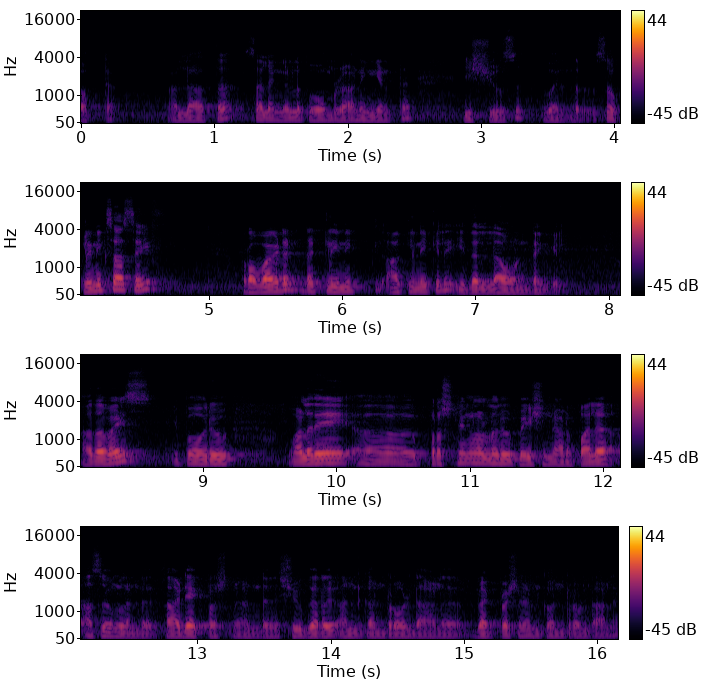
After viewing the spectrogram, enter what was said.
doctor. അല്ലാത്ത സ്ഥലങ്ങളിൽ പോകുമ്പോഴാണ് ഇങ്ങനത്തെ ഇഷ്യൂസ് വരുന്നത്. So clinics are safe provided the clinic ആ ക്ലിനിക്കിൽ ഇതെല്ലാം ഉണ്ടെങ്കിൽ. അതർവൈസ് ഇപ്പോൾ ഒരു വളരെ പ്രശ്നങ്ങളുള്ളൊരു പേഷ്യന്റാണ് പല അസുഖങ്ങളുണ്ട്. കാർഡിയാക് പ്രശ്നമുണ്ട്. ഷുഗർ അൺകൺട്രോൾഡ് ആണ്. ബ്ലഡ് പ്രഷർ അൺകൺട്രോൾഡ് ആണ്.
